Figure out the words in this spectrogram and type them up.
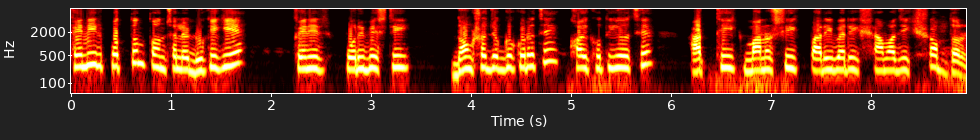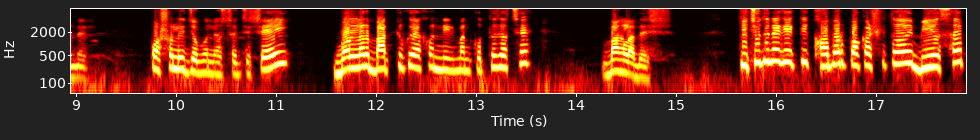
ফেনীর প্রত্যন্ত অঞ্চলে ঢুকে গিয়ে ফেনীর পরিবেশটি ধ্বংসযোগ্য করেছে, ক্ষয়ক্ষতি হয়েছে, আর্থিক, মানসিক, পারিবারিক, সামাজিক সব ধরনের। ফসলি জমি নষ্ট হচ্ছে সেই বল্লার বাঁধটুকু এখন নির্মাণ করতে যাচ্ছে বাংলাদেশ। কিছুদিন আগে একটি খবর প্রকাশিত হয় বিএসএফ,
